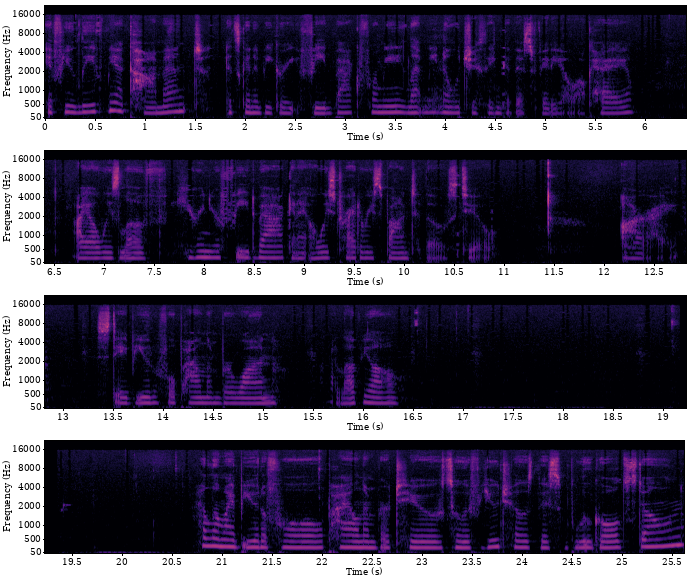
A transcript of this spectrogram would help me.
If you leave me a comment, it's going to be great feedback for me. Let me know what you think of this video, okay? I always love hearing your feedback, and I always try to respond to those too. Alright, stay beautiful, pile number one. I love y'all. Hello, my beautiful pile number two. So, if you chose this blue gold stone,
